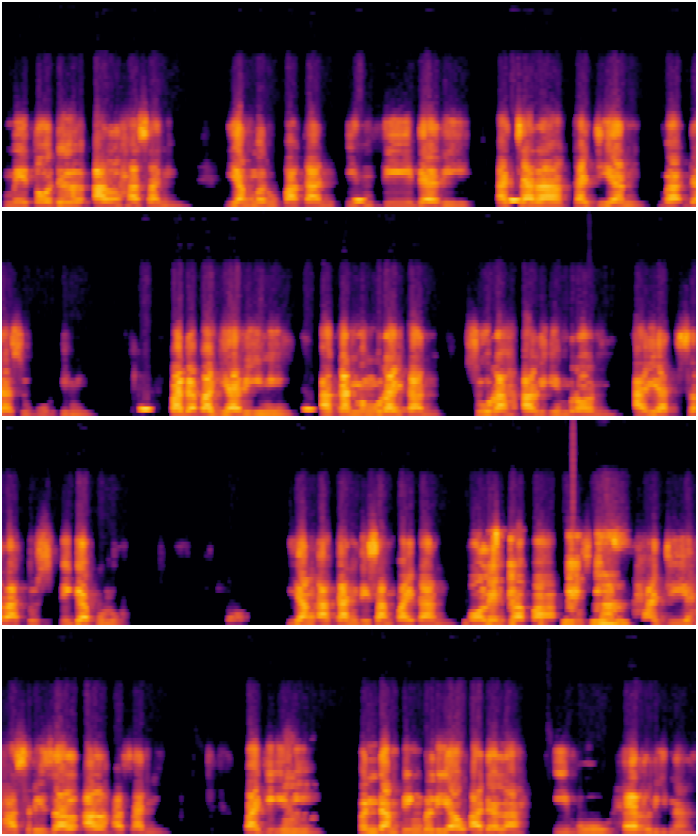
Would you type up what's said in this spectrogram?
metode Al-Hasani yang merupakan inti dari acara kajian Ba'da Subuh ini. Pada pagi hari ini akan menguraikan surah Ali Imran ayat 130 yang akan disampaikan oleh Bapak Ustadz Haji Hasrizal Al-Hasani. Pagi ini pendamping beliau adalah Ibu Herlina.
